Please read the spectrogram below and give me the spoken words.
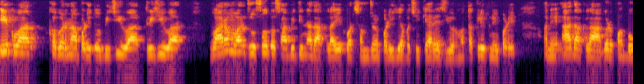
એકવાર ખબર ના પડે તો બીજી વાર, ત્રીજી વાર વારંવાર જોશો તો સાબિતીના દાખલા એકવાર સમજણ પડી ગયા પછી ક્યારેય જીવનમાં તકલીફ નહીં પડે અને આ દાખલા આગળ પણ બહુ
